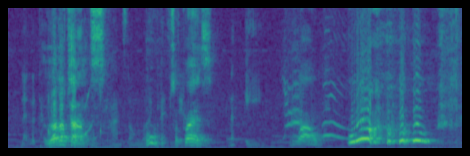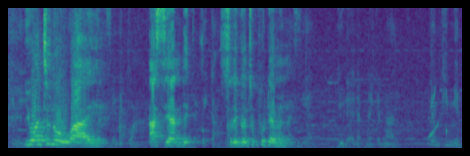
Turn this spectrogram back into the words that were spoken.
ำและรถถัง a lot of tanks ooh 6,287 surprise นั่นเอง wow you want to know why เซียนดีกว่า ASEAN they, จากที่กล่าว so they're going to put them อา in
